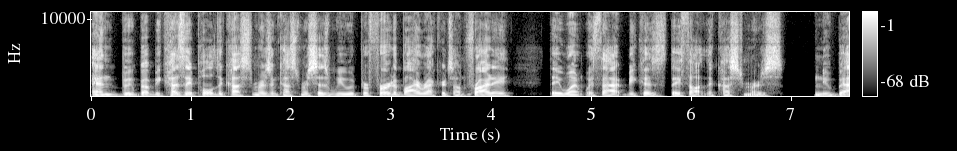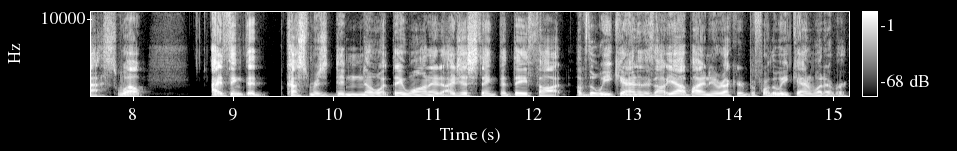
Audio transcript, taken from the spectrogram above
and but because they polled the customers and customers says we would prefer to buy records on Friday, they went with that because they thought the customers knew best. Well, I think that customers didn't know what they wanted. I just think that they thought of the weekend and they thought, yeah, buy a new record before the weekend, whatever.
